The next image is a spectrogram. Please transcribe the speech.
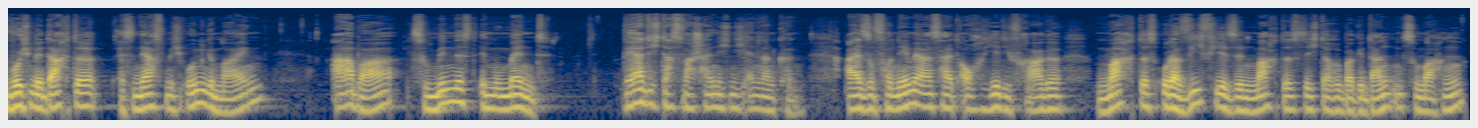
wo ich mir dachte, es nervt mich ungemein, aber zumindest im Moment werde ich das wahrscheinlich nicht ändern können. Also von dem her ist halt auch hier die Frage, macht es oder wie viel Sinn macht es, sich darüber Gedanken zu machen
